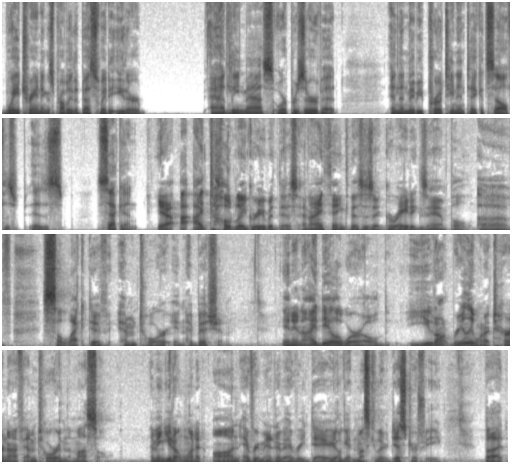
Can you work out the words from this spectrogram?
weight training is probably the best way to either add lean mass or preserve it and then maybe protein intake itself is is second yeah, I, I, totally agree with this. And I think this is a great example of selective mTOR inhibition. In an ideal world, you don't really want to turn off mTOR in the muscle. I mean, you don't want it on every minute of every day or you'll get muscular dystrophy. But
